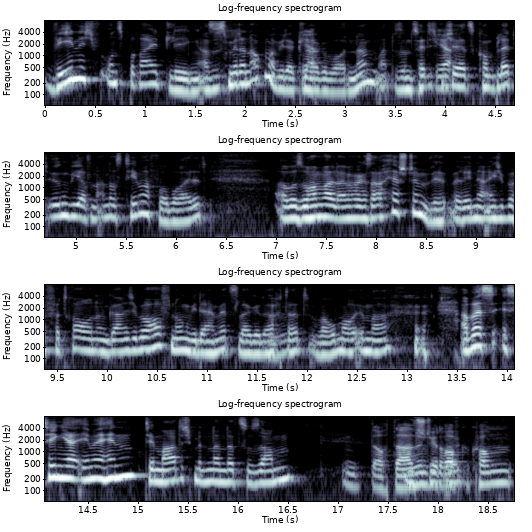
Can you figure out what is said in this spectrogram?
wenig uns bereitlegen. Also ist mir dann auch mal wieder klar Ja. geworden. Ne? Sonst hätte ich mich Ja. ja jetzt komplett irgendwie auf ein anderes Thema vorbereitet. Aber so haben wir halt einfach gesagt, ach ja, stimmt, wir, wir reden ja eigentlich über Vertrauen und gar nicht über Hoffnung, wie der Herr Metzler gedacht hat, warum auch immer. Aber es, es hing ja immerhin thematisch miteinander zusammen. und auch da Ein sind wir Stück drauf weit. gekommen.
